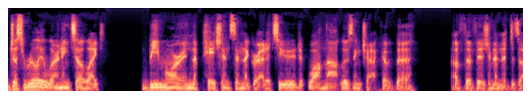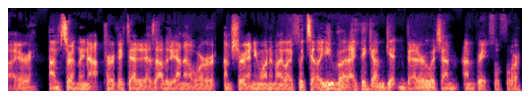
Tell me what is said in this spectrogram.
just really learning to like be more in the patience and the gratitude while not losing track of the of the vision and the desire. I'm certainly not perfect at it as Adriana or I'm sure anyone in my life would tell you, but I think I'm getting better, which I'm I'm grateful for.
